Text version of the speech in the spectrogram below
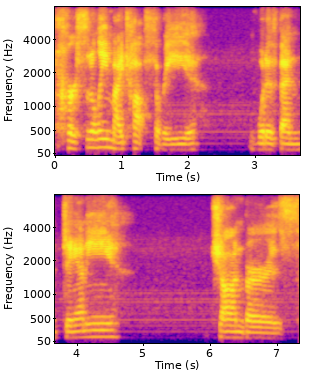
personally, my top three would have been Danny, Jonbers,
